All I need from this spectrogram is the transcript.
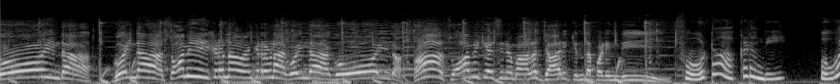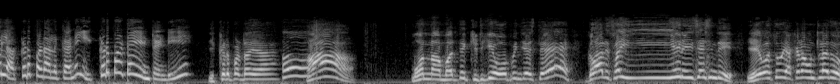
గోయిందా గోయిందా స్వామి ఇక్కడ వెంకటరమణ గోయిందా గోయిందా ఆ స్వామికే సినిమాల జారి కింద పడింది. ఫోటో అక్కడుంది. పువ్వులు అక్కడ పడాలి కానీ ఇక్కడ పడ్డాయి ఏంటండి? ఇక్కడ పడ్డాయా. ఆ మొన్న మధ్య కిటికీ ఓపెన్ చేస్తే గాలి సయ్యని వేసేసింది ఏ వస్తువు ఎక్కడ ఉండలేదు?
